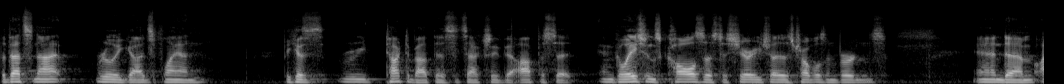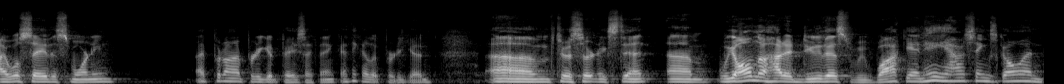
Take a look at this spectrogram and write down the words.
But that's not really God's plan. Because we talked about this, it's actually the opposite. And Galatians calls us to share each other's troubles and burdens. And um, I will say this morning, I put on a pretty good face, I think. I think I look pretty good um, to a certain extent. Um, we all know how to do this. We walk in, hey, how's things going?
